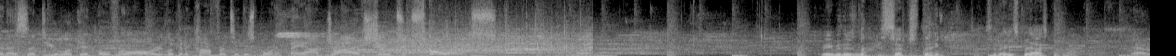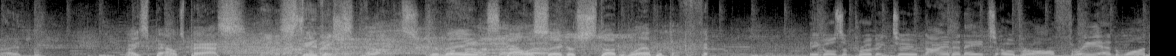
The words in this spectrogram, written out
And I said, do you look at overall or you look at a conference at this point? Mayock drives, shoots, and scores. Maybe there's not such thing today's basketball. Yeah, right? Nice bounce pass. Stevens, Jermaine Ballisager-Webb. Stud web with the. Eagles improving to nine and eight overall, three and one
